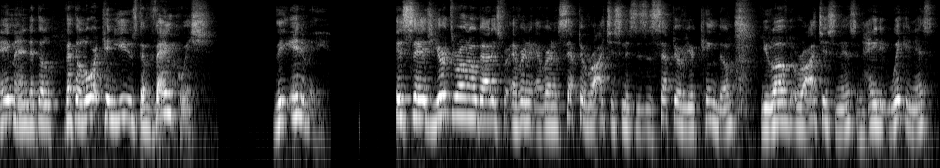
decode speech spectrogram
amen, that the that the Lord can use to vanquish the enemy. It says, Your throne, O God, is forever and ever, and a scepter of righteousness is the scepter of your kingdom. You loved righteousness and hated wickedness.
